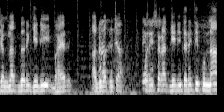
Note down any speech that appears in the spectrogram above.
जंगलात जरी गेली बाहेर आजूबाजूच्या परिसरात गेली तरी ती पुन्हा.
